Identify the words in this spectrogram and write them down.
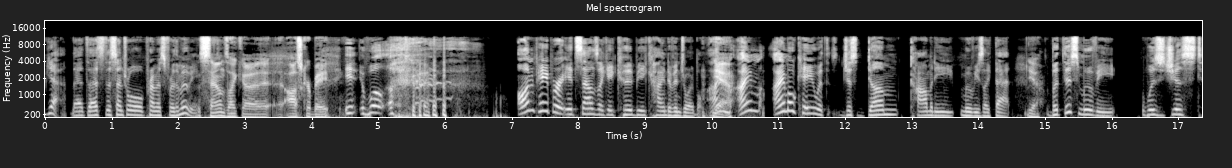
yeah, that that's the central premise for the movie. Sounds like a Oscar bait. It well. On paper, it sounds like it could be kind of enjoyable. I'm, I'm I'm okay with just dumb comedy movies like that. Yeah. But this movie was just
